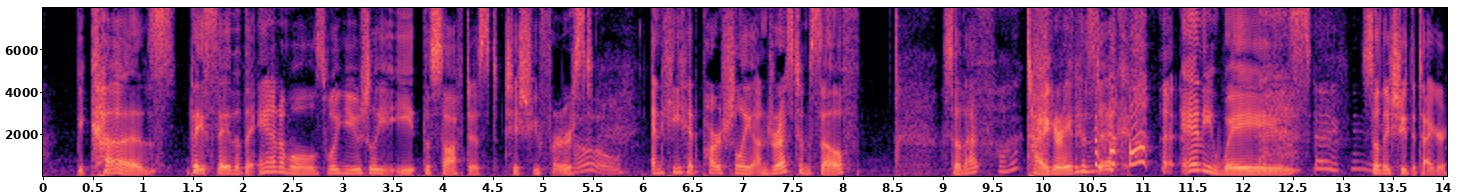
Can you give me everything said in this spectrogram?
because they say that the animals will usually eat the softest tissue first. Oh. And he had partially undressed himself. So that Fuck. tiger ate his dick. Anyways, so they shoot the tiger.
